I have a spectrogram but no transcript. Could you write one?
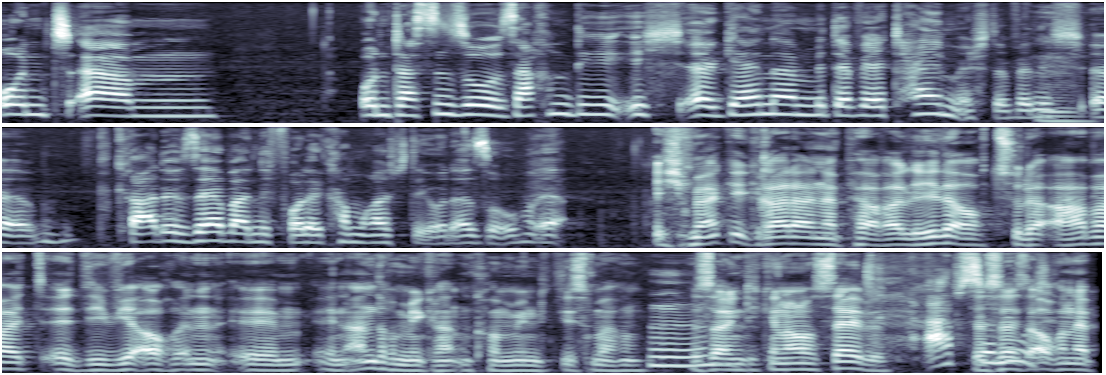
und, ähm, und das sind so Sachen, die ich äh, gerne mit der Welt teilen möchte, wenn mhm. ich äh, gerade selber nicht vor der Kamera stehe oder so. Ja. Ich merke gerade eine Parallele auch zu der Arbeit, äh, die wir auch in, in anderen Migranten-Communities machen. Mhm. Das ist eigentlich genau dasselbe. Absolut. Das heißt auch in der,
